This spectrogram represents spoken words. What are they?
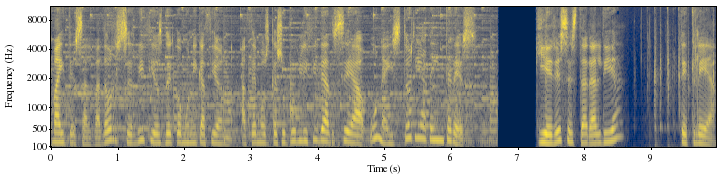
Maite Salvador, Servicios de Comunicación. Hacemos que su publicidad sea una historia de interés. ¿Quieres estar al día? Teclea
